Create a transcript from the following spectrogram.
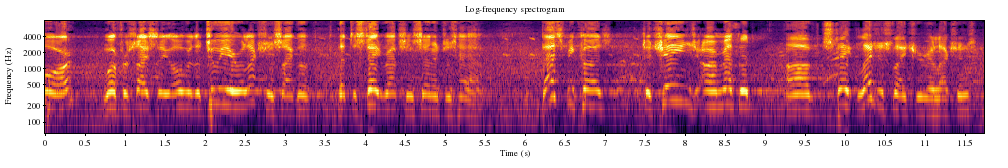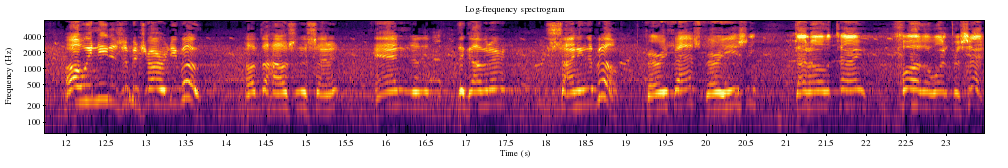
or more precisely over the two-year election cycle that the state reps and senators have. That's because to change our method of state legislature elections, all we need is a majority vote of the House and the Senate and the, governor signing the bill. Very fast, very easy, done all the time for the 1%.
